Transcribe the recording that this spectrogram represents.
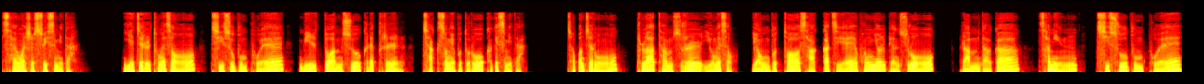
사용하실 수 있습니다. 예제를 통해서 지수 분포의 밀도 함수 그래프를 작성해 보도록 하겠습니다. 첫 번째로 플라트 함수를 이용해서 0부터 4까지의 확률 변수로 람다가 3인 지수 분포의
